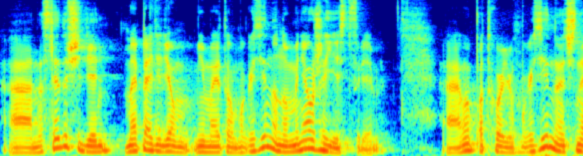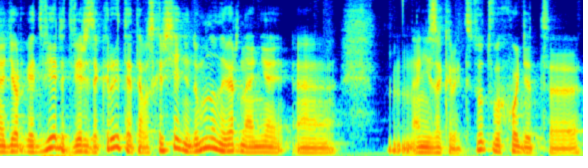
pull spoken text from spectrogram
А на следующий день мы опять идем мимо этого магазина, но у меня уже есть время. А Мы подходим к магазину, начинаю дергать дверь, дверь закрыта, это воскресенье, думаю, ну, наверное, они, э, они закрыты. Тут выходит, э,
